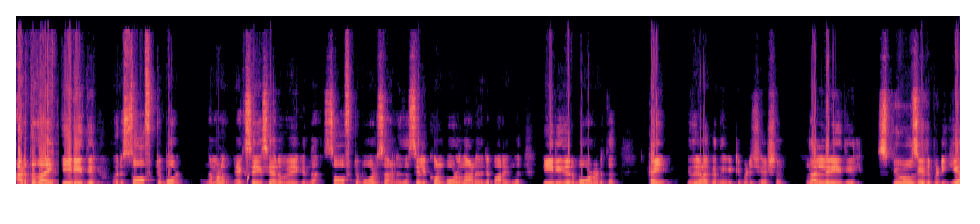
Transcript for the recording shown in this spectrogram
അടുത്തതായി ഈ രീതിയിൽ ഒരു സോഫ്റ്റ് ബോൾ നമ്മൾ എക്സസൈസ് ചെയ്യാൻ ഉപയോഗിക്കുന്ന സോഫ്റ്റ് ബോൾസ് ആണ് ഇത് സിലിക്കോൺ ബോൾ എന്നാണ് ഇതിന് പറയുന്നത്. ഈ രീതിയിൽ ബോൾ എടുത്ത് കൈ ഇത് കണക്ക് നീട്ടി പിടിച്ച ശേഷം നല്ല രീതിയിൽ സ്ക്യൂസ് ചെയ്ത് പിടിക്കുക.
